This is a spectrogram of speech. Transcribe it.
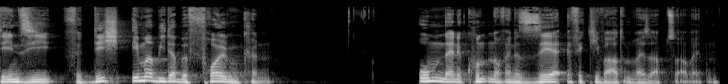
den sie für dich immer wieder befolgen können um deine Kunden auf eine sehr effektive Art und Weise abzuarbeiten.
